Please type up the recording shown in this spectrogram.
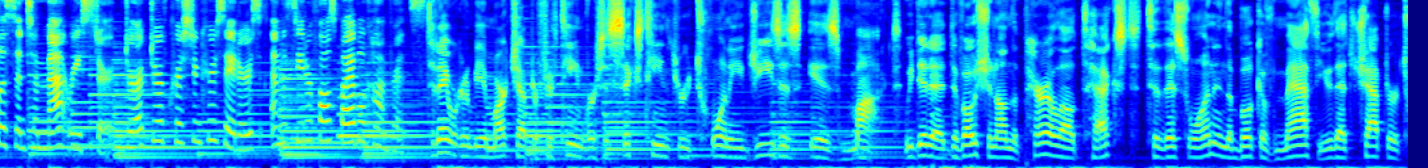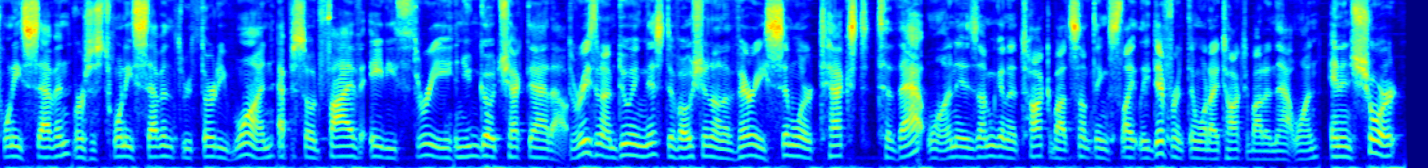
listen to Matt Reisetter, Director of Christian Crusaders and the Cedar Falls Bible Conference. Today we're going to be in Mark chapter 15, verses 16 through 20. Jesus is mocked. We did a devotion on the parallel text to this one in the book of Matthew. That's chapter 27, verses 27 through 31, episode 583, and you can go check that out. The reason I'm doing this devotion on a very similar text to that one is I'm going to talk about something slightly different than what I talked about in that one. And in short,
